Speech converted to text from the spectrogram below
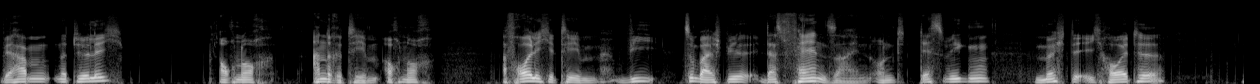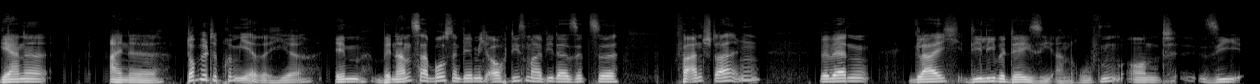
wir haben natürlich auch noch andere Themen, auch noch erfreuliche Themen, wie zum Beispiel das Fansein. Und deswegen möchte ich heute gerne eine doppelte Premiere hier im Benanza-Bus, in dem ich auch diesmal wieder sitze, veranstalten. Wir werden gleich die liebe Daisy anrufen und sie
